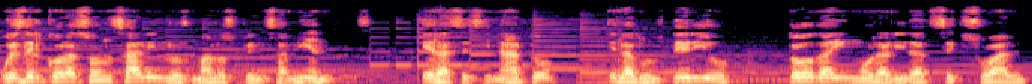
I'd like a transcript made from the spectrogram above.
Pues del corazón salen los malos pensamientos, el asesinato, el adulterio, toda inmoralidad sexual,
